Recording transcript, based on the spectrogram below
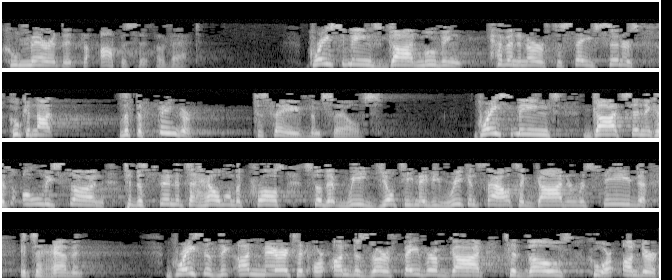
who merited the opposite of that. Grace means God moving heaven and earth to save sinners who could not lift a finger to save themselves. Grace means God sending His only Son to descend into hell on the cross so that we guilty may be reconciled to God and received into heaven. Grace is the unmerited or undeserved favor of God to those who are under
